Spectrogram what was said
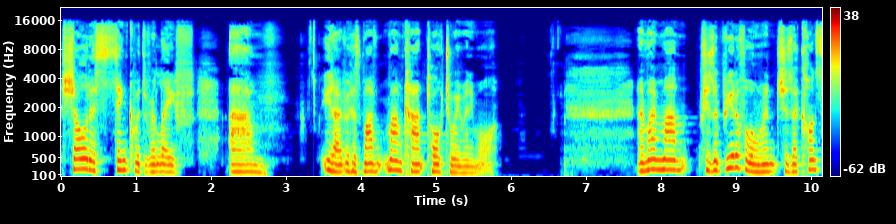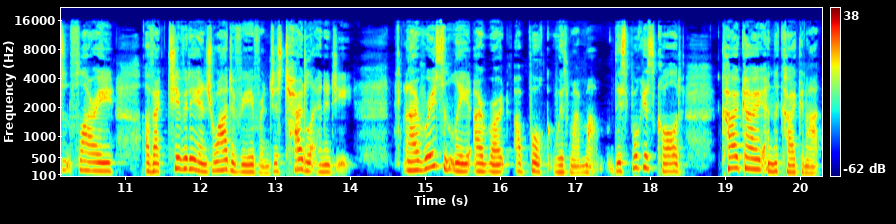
shoulders sink with relief. Um, you know, because my mum can't talk to him anymore. And my mum, she's a beautiful woman. She's a constant flurry of activity and joie de vivre and just total energy. And I recently, I wrote a book with my mum. This book is called Coco and the Coconut.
